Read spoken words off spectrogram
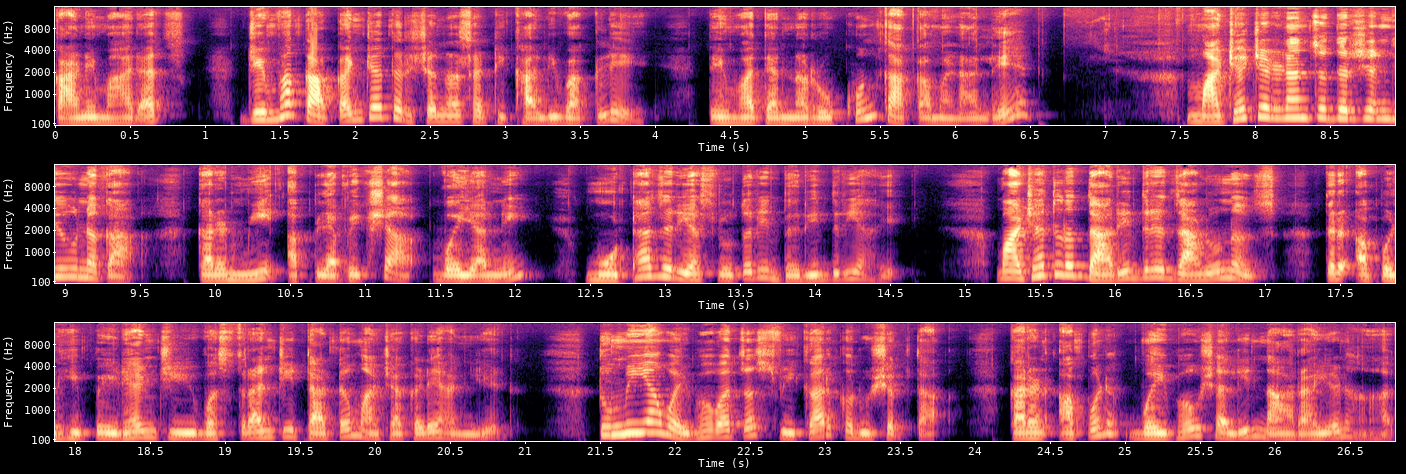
काणे महाराज जेव्हा काकांच्या दर्शनासाठी खाली वाकले तेव्हा त्यांना रोखून काका म्हणाले माझ्या चरणांचं दर्शन घेऊ नका कारण मी आपल्यापेक्षा वयाने मोठा जरी असलो तरी दरिद्री आहे. माझ्यातलं दारिद्र्य जाणूनच तर आपण ही पेढ्यांची वस्त्रांची ताटं माझ्याकडे आणली आहेत तुम्ही या वैभवाचा स्वीकार करू शकता कारण आपण वैभवशाली नारायण आहात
